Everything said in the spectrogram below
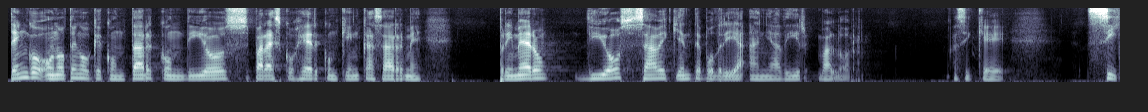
¿tengo o no tengo que contar con Dios para escoger con quién casarme? Primero, Dios sabe quién te podría añadir valor. Así que sí,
